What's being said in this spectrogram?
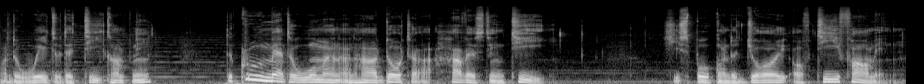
On the way to the tea company, the crew met a woman and her daughter harvesting tea. She spoke on the joy of tea farming.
